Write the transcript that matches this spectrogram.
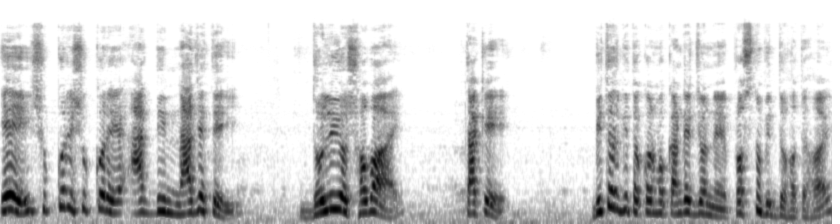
এই শুক্রে শুক্রে আট দিন না যেতেই দলীয় সভায় তাকে বিতর্কিত কর্মকাণ্ডের জন্য প্রশ্নবিদ্ধ হতে হয়।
